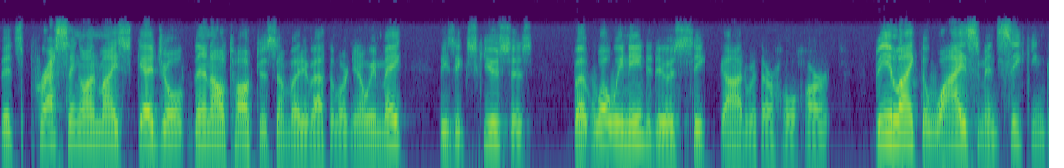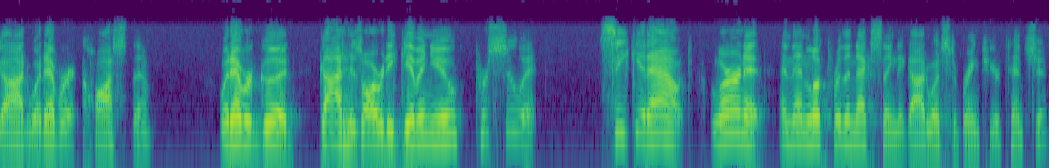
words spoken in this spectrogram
that's pressing on my schedule, then I'll talk to somebody about the Lord. You know, we make these excuses, but what we need to do is seek God with our whole heart. Be like the wise men seeking God, whatever it costs them. Whatever good God has already given you, pursue it. Seek it out. Learn it, and then look for the next thing that God wants to bring to your attention.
